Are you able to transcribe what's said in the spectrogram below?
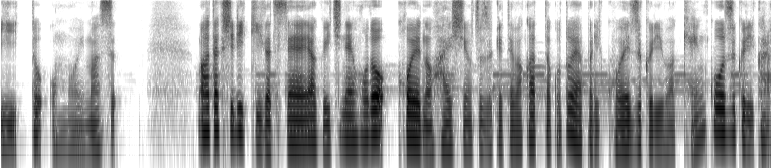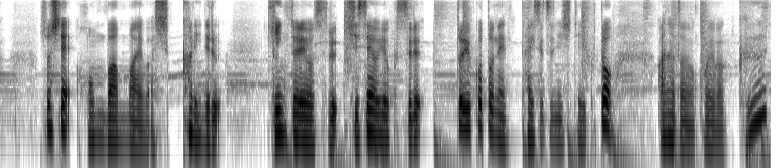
いいと思います。まあ、私、リッキーがですね、約1年ほど声の配信を続けて分かったことは、やっぱり声作りは健康づくりから、そして本番前はしっかり寝る、筋トレをする、姿勢を良くするということをね、大切にしていくと、あなたの声はぐっ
